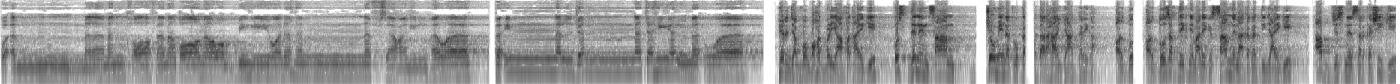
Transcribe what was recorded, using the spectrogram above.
وأما من خاف مقام ربه ونهى النفس عن الهوى فإن الجنة هي المأوى پھر جب وہ بہت بڑی آفت آئے گی، اس دن انسان جو محنت وہ کرتا رہا یاد کرے گا اور دو اور دوزخ دیکھنے والے کے سامنے لا کر رکھ دی جائے گی۔ اب جس نے سرکشی کی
